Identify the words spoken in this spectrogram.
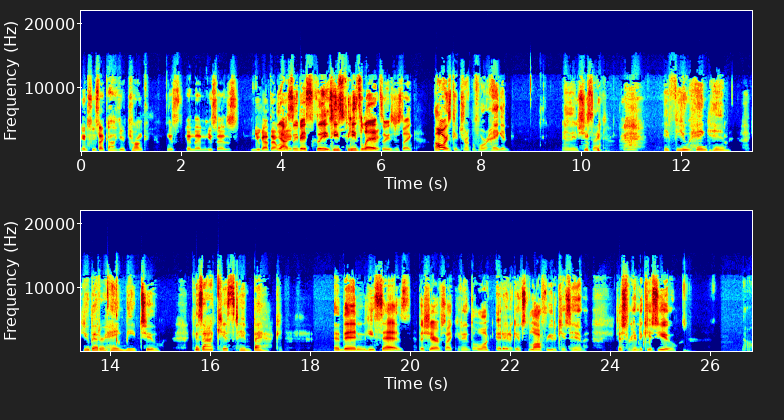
and she's like, oh, you're drunk. He's, and then he says, you got that one? yeah, right? so he basically he's he's lit, Right. so he's just like, I always get drunk before hanging. And then she's like, If you hang him, you better hang me too. Cause I kissed him back. And then he says, the sheriff's like, It ain't the law it ain't against the law for you to kiss him, just for him to kiss you. No.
